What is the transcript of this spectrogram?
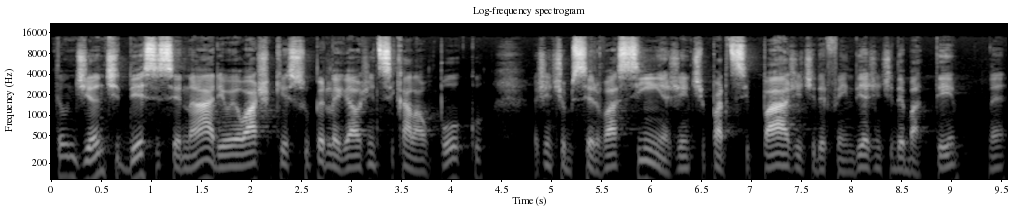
Então, diante desse cenário, eu acho que é super legal a gente se calar um pouco, a gente observar, sim, a gente participar, a gente defender, a gente debater, né?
